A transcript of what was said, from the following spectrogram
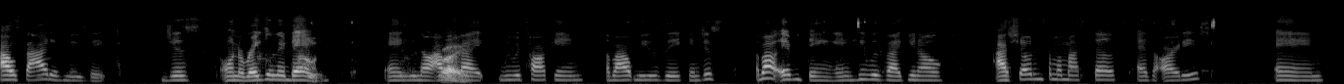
outside of music, just on a regular day. And, you know, I right. was like, we were talking about music and just about everything. And he was like, you know, I showed him some of my stuff as an artist. And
